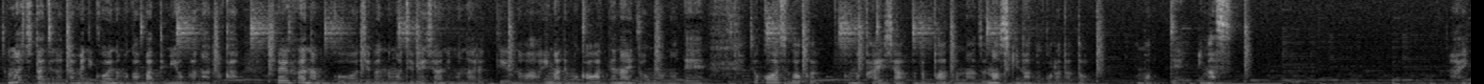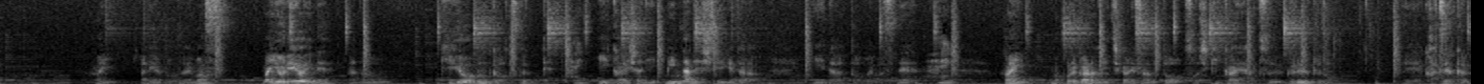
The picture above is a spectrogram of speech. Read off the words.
その人たちのためにこういうのも頑張ってみようかなとかそういうふうなこう自分のモチベーションにもなるっていうのは今でも変わってないと思うのでそこはすごくこの会社アドパートナーズの好きなところだと思っています。はい。はい。ありがとうございます、まあ、より良いねあの企業文化を作ってはい。いい会社にみんなでしていけたらいいなと思いますね。はい。はい、まあ、これからの市刈さんと組織開発グループの、えー活躍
